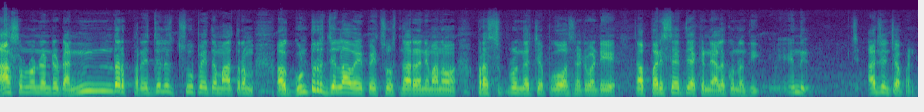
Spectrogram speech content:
రాష్ట్రంలో ఉన్నటువంటి అందరు ప్రజలు చూపైతే మాత్రం గుంటూరు జిల్లా వైపే చూస్తున్నారని మనం ప్రస్తుతంగా చెప్పుకోవాల్సినటువంటి పరిస్థితి అక్కడ నెలకొన్నది. ఎందుకు? అర్జున్ చెప్పండి.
